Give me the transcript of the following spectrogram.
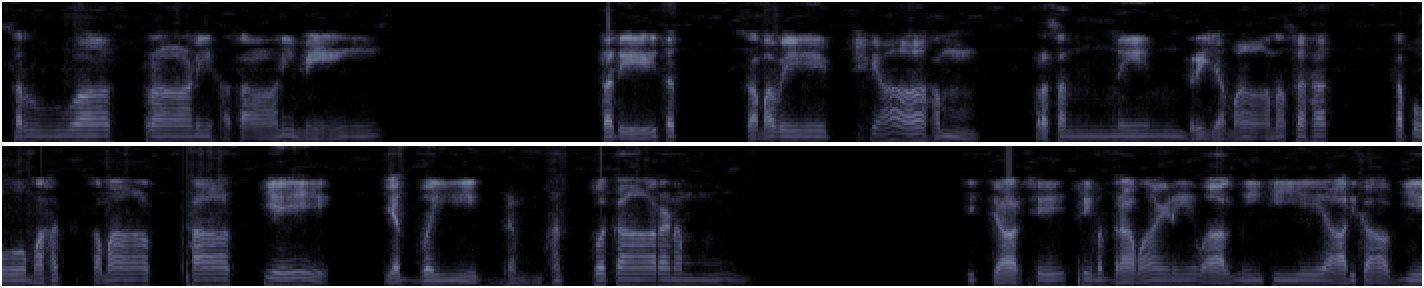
सर्वास्त्राणि हतानि मे। तदेतत् समवेक्ष्याहम् प्रसन्नेन्द्रियमानसः तपो महत्समास्थास्ये यद्वै ब्रह्मत्वकारणम् इत्यार्षे श्रीमद् रामायणे वाल्मीकीये आदिकाव्ये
